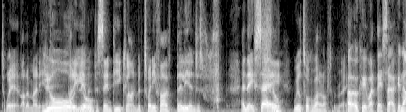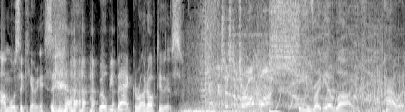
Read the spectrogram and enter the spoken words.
It's where a lot of money. eh? Yo, about eleven percent decline, but twenty-five billion just. And they say Sure. we'll talk about it after the break. Oh, okay, what they say. Okay, now I'm also curious. we'll be back right after this. Your systems are offline. eRadio Live. Powered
